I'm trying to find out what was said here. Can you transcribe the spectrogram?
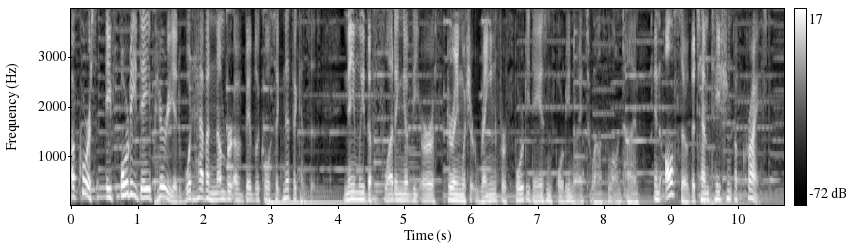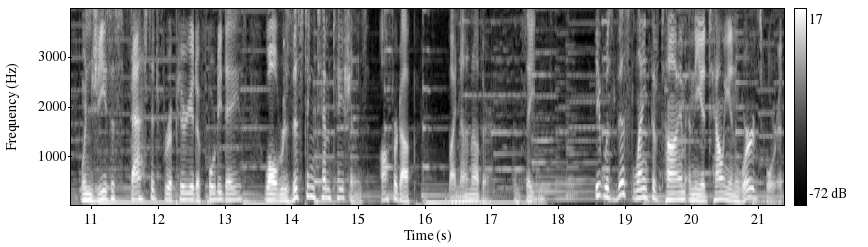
Of course, a 40 day period would have a number of biblical significances, namely the flooding of the earth, during which it rained for 40 days and 40 nights, well, it's a long time, and also the temptation of Christ, when Jesus fasted for a period of 40 days while resisting temptations offered up by none other than Satan. It was this length of time and the Italian words for it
